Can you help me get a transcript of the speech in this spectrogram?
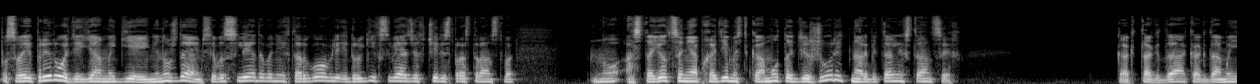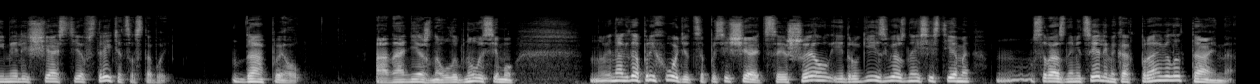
По своей природе я и Геи не нуждаемся в исследованиях, торговле и других связях через пространство, но остается необходимость кому-то дежурить на орбитальных станциях. Как тогда, когда мы имели счастье встретиться с тобой. Да, Пэл. Она нежно улыбнулась ему. Но иногда приходится посещать Сейшел и другие звездные системы с разными целями, как правило, тайно.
